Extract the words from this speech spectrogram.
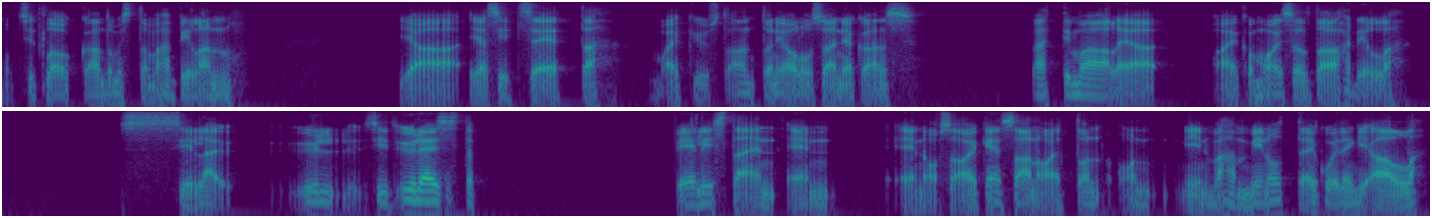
mut sitten loukkaantumista on vähän pilannut. Ja, ja sitten se, että vaikka just Antoni Olusanja kanssa vätti maaleja aikamoisella tahdilla, sillä yl, siitä yleisestä pelistä en, en, en osaa oikein sanoa, että on, on niin vähän minuutteja kuitenkin alla.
